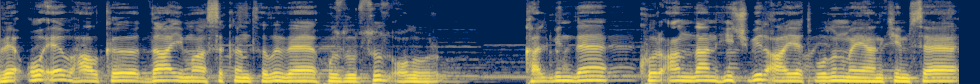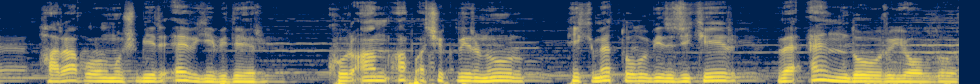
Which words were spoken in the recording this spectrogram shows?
ve o ev halkı daima sıkıntılı ve huzursuz olur. Kalbinde Kur'an'dan hiçbir ayet bulunmayan kimse harap olmuş bir ev gibidir. Kur'an apaçık bir nur, hikmet dolu bir zikir ve en doğru yoldur.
